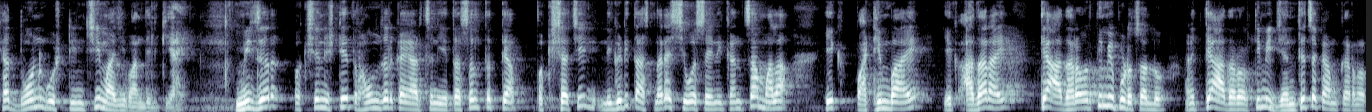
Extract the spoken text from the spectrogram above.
ह्या दोन गोष्टींची माझी बांधिलकी आहे. मी जर पक्षनिष्ठेत राहून जर काही अडचणी येत असेल तर त्या पक्षाची निगडीत असणाऱ्या शिवसैनिकांचा मला एक पाठिंबा आहे एक आधार आहे. त्या आधारावरती मी पुढे चाललो आणि त्या आधारावरती मी जनतेचं काम करणार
